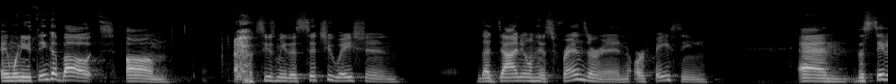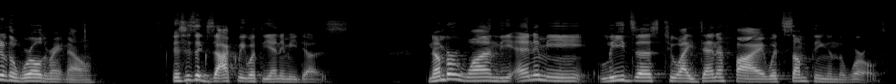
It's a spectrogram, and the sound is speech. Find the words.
And when you think about, um, excuse me, the situation that Daniel and his friends are in or facing, and the state of the world right now, this is exactly what the enemy does. Number one, the enemy leads us to identify with something in the world.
